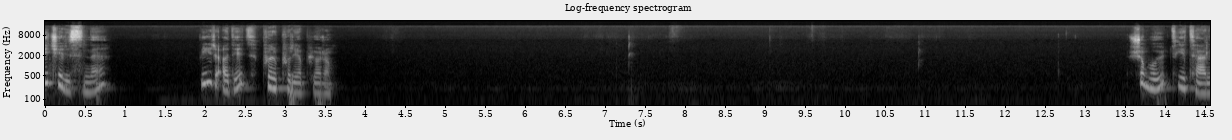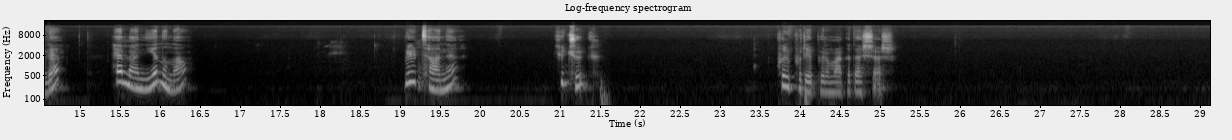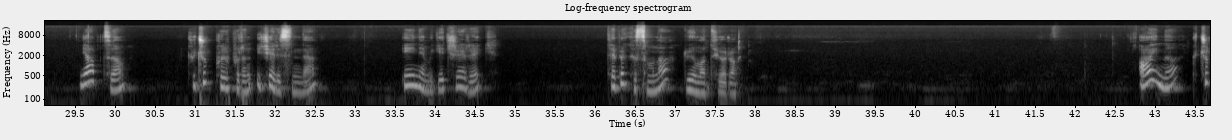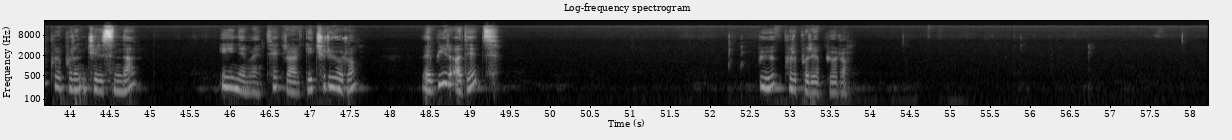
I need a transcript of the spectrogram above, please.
içerisine bir adet pırpır yapıyorum. Şu boyut yeterli. Hemen yanına bir tane küçük pırpır yapıyorum arkadaşlar. Yaptığım küçük pırpırın içerisinden iğnemi geçirerek tepe kısmına düğüm atıyorum. Aynı küçük pırpırın içerisinden iğnemi tekrar geçiriyorum ve bir adet büyük pırpır yapıyorum.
